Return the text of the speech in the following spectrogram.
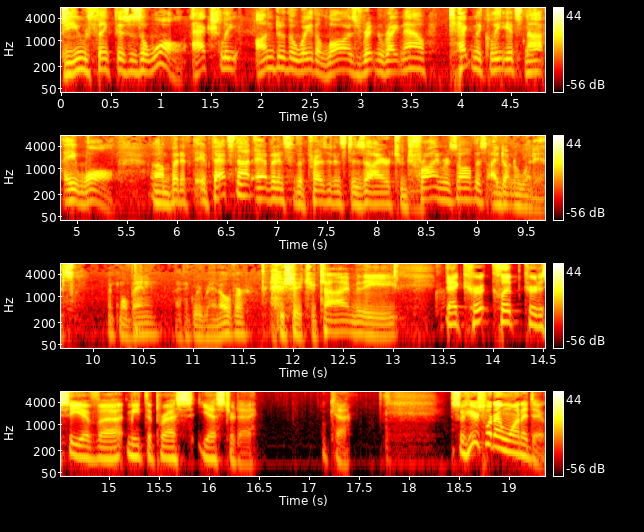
Do you think this is a wall? Actually, under the way the law is written right now, technically it's not a wall. Um, but if, if that's not evidence of the president's desire to try and resolve this, I don't know what is. Mick Mulvaney, I think we ran over. Appreciate your time. The That cur- clip courtesy of uh, Meet the Press yesterday. Okay. So here's what I want to do.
